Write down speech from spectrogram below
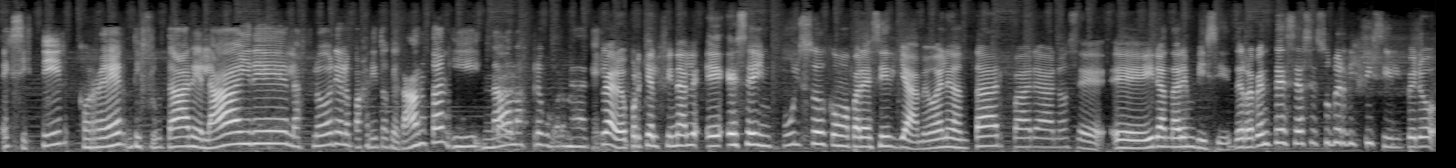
existir, correr, disfrutar el aire, las flores, los pajaritos que cantan y nada más preocuparme de aquello. Claro, porque al final eh, ese impulso como para decir, ya, me voy a levantar para, no sé, eh, ir a andar en bici, de repente se hace súper difícil, pero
